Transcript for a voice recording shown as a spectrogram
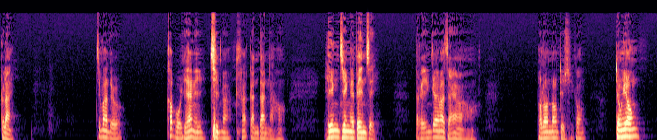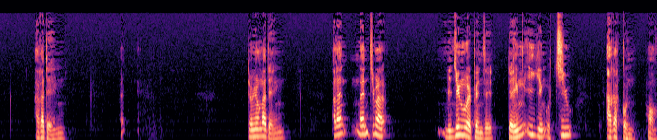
过来。即马就较无遐尼深啊，较简单啦吼。行政的编制，大家应该嘛知影吼。普通拢就是讲中央啊个地方，中央个地方啊，咱咱即马民政府的编制，地方已经有州啊个郡吼，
